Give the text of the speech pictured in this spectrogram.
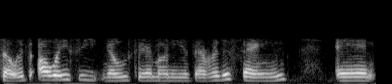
So it's always the no ceremony is ever the same, and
